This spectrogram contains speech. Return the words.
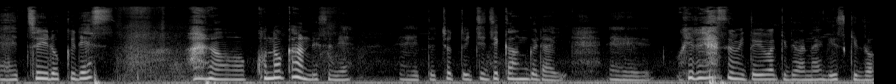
えー、追録です。あのこの間ですねえーと、ちょっと1時間ぐらい、えー、お昼休みというわけではないですけど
